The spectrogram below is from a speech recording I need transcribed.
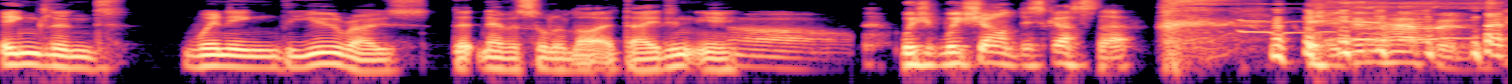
England winning the Euros that never saw the light of day, didn't you? Oh, we, we shan't discuss that. it didn't happen.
